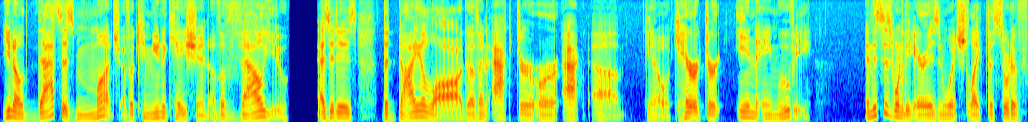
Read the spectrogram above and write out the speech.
You know, that's as much of a communication of a value as it is the dialogue of an actor or act, uh, you know, a character in a movie. And this is one of the areas in which, like, the sort of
